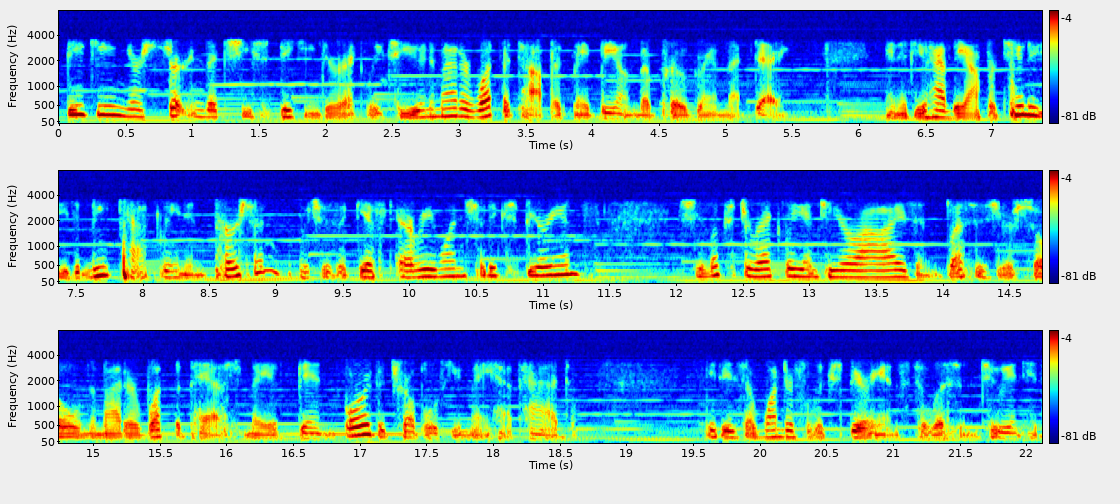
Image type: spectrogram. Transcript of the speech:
speaking, you're certain that she's speaking directly to you, no matter what the topic may be on the program that day. And if you have the opportunity to meet Kathleen in person, which is a gift everyone should experience, she looks directly into your eyes and blesses your soul no matter what the past may have been or the troubles you may have had. It is a wonderful experience to listen to in his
